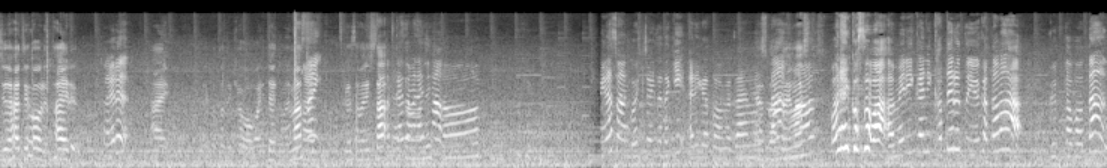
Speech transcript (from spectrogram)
18ホール耐える。耐える。はい。ということで今日は終わりたいと思います、はい。お疲れ様でした。お疲れ様でした皆さんご視聴いただきありがとうございました。我こそはアメリカに勝てるという方はグッドボタン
